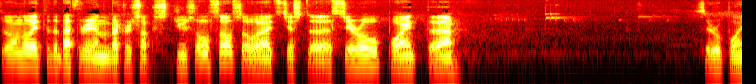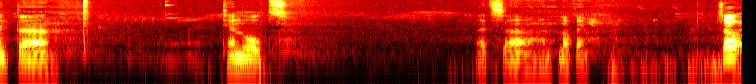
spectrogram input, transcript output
so on the way to the battery and the battery sucks juice also so uh, it's just uh, 0 point uh, 0 uh, 0.10 volts. That's uh, nothing. So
